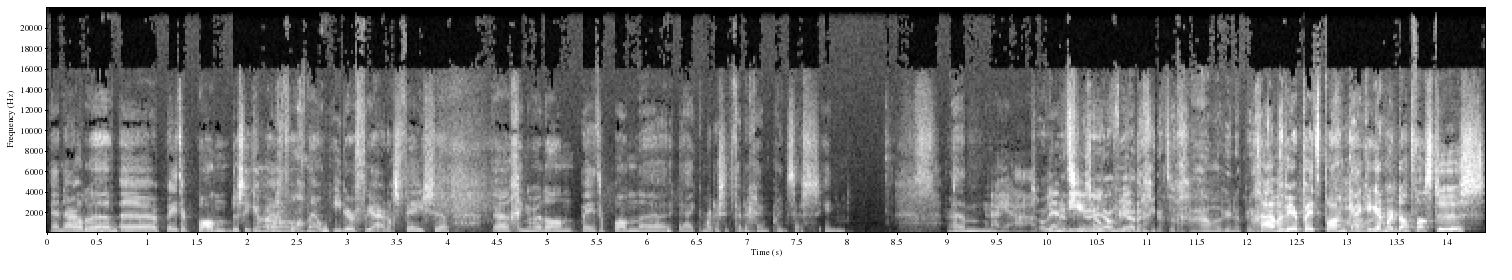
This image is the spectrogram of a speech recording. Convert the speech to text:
En daar hadden we Peter Pan. Dus ik heb echt Oh. volgens mij op ieder verjaardagsfeestje... gingen we dan Peter Pan kijken. Maar er zit verder geen prinses in. Ehm, Nou ja, Dus al die Wendy mensen die naar jouw verjaardag beetje... gingen, dachten, gaan we weer naar Peter gaan we Pan. weer Peter Pan kijken. Ja, maar dat was dus...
